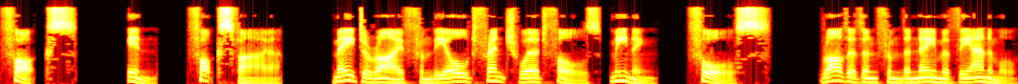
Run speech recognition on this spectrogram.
fox in foxfire may derive from the Old French word fols, meaning false, rather than from the name of the animal.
